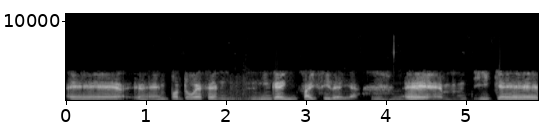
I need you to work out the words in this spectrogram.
Eh, en, portugués es ninguém faz idea. eh, y que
